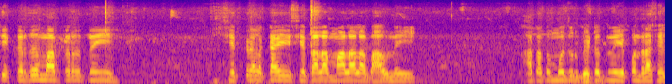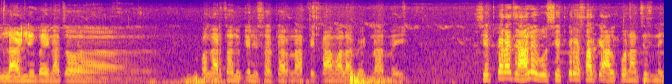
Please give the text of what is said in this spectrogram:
ते कर्ज माफ करत नाही. शेतकऱ्याला काही शेताला मालाला भाव नाही. आता तो मजूर भेटत नाही. पंधराशे लाडली बहिणाचा पगार चालू केली सरकारनं. ते कामाला भेटणार नाही. शेतकऱ्याचे हाल आहे भाऊ, शेतकऱ्यासारखे हाल कोणाचेच नाही.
